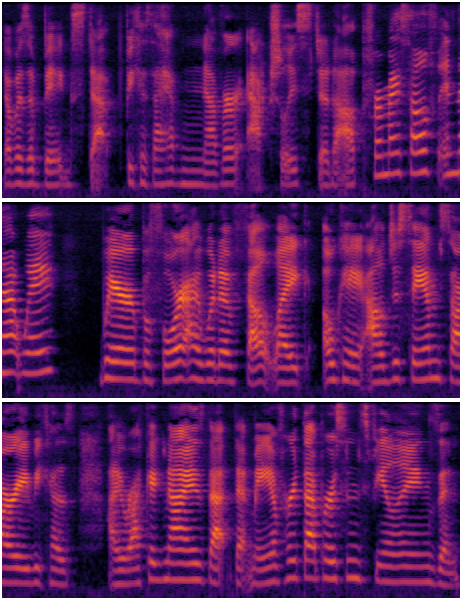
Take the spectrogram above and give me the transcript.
that was a big step because I have never actually stood up for myself in that way where before I would have felt like, okay, I'll just say I'm sorry because I recognize that that may have hurt that person's feelings and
